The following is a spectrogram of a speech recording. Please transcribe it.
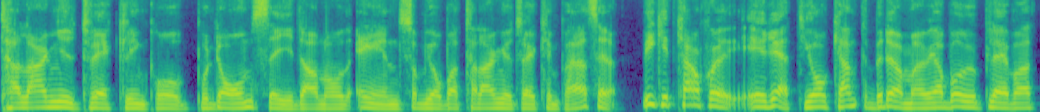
talangutveckling på, på damsidan och en som jobbar talangutveckling på här sidan. Vilket kanske är rätt. Jag kan inte bedöma. Jag bara upplever att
